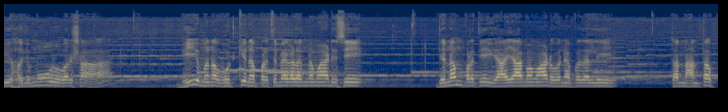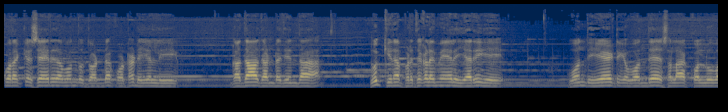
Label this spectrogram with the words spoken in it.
ಈ ಹದಿಮೂರು ವರ್ಷ ಭೀಮನ ಉಕ್ಕಿನ ಪ್ರತಿಮೆಗಳನ್ನು ಮಾಡಿಸಿ ದಿನಂಪ್ರತಿ ವ್ಯಾಯಾಮ ಮಾಡುವ ನೆಪದಲ್ಲಿ ತನ್ನ ಅಂತಃಪುರಕ್ಕೆ ಸೇರಿದ ಒಂದು ದೊಡ್ಡ ಕೊಠಡಿಯಲ್ಲಿ ಗದಾದಂಡದಿಂದ ಉಕ್ಕಿನ ಪ್ರತಿಗಳ ಮೇಲೆ ಎರಿಗೆ ಒಂದು ಏಟಿಗೆ ಒಂದೇ ಸಲ ಕೊಲ್ಲುವ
